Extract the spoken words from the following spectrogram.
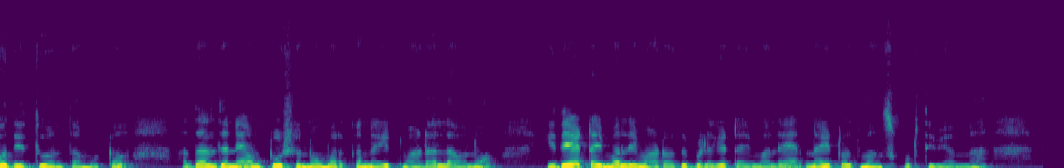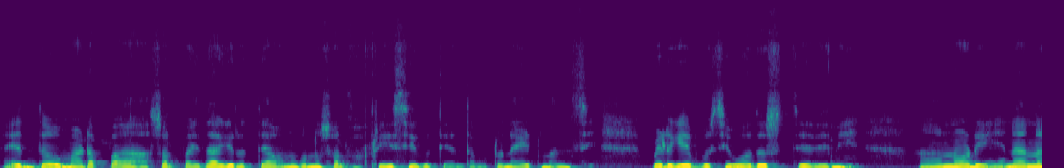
ಓದಿದ್ದು ಅಂತಂದ್ಬಿಟ್ಟು. ಅದಲ್ದೇ ಅವ್ನು ಟ್ಯೂಷನ್ ಹೋಮ್ವರ್ಕ ನೈಟ್ ಮಾಡಲ್ಲ ಅವನು. ಇದೇ ಟೈಮಲ್ಲಿ ಮಾಡೋದು, ಬೆಳಗ್ಗೆ ಟೈಮಲ್ಲೇ. ನೈಟ್ ಹೊತ್ತು ಮನ್ಸ್ಬಿಡ್ತೀವಿ ಅವನ್ನ ಎದ್ದು, ಮಾಡಪ್ಪ, ಸ್ವಲ್ಪ ಇದಾಗಿರುತ್ತೆ ಅವ್ನಿಗೂ ಸ್ವಲ್ಪ ಫ್ರೀ ಸಿಗುತ್ತೆ ಅಂತಂದ್ಬಿಟ್ಟು ನೈಟ್ ಮನಸಿ, ಬೆಳಗ್ಗೆ ಎಬ್ಬಿಸಿ ಓದಿಸ್ತಿದ್ದೀನಿ. ನೋಡಿ, ನಾನು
